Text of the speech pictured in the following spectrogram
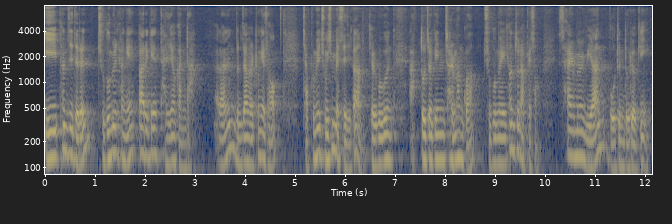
이 편지들은 죽음을 향해 빠르게 달려간다. 라는 문장을 통해서 작품의 중심 메시지가 결국은 압도적인 절망과 죽음의 현존 앞에서 삶을 위한 모든 노력이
